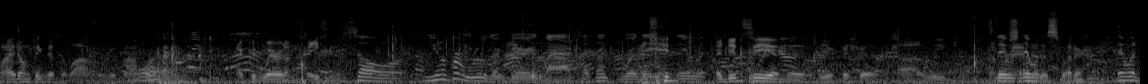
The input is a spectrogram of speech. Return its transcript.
Well, I don't think that's allowed. Is it, What? I could wear it on the bases. So uniform rules are very lax. I think where they I did, they would I did see in the, the official uh, league. They, Wish I they had would a sweater. they would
